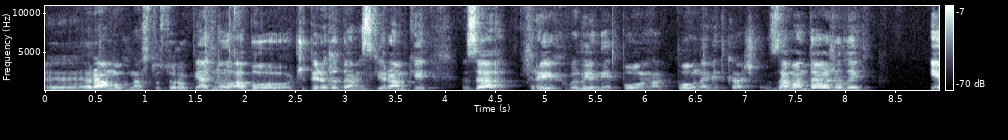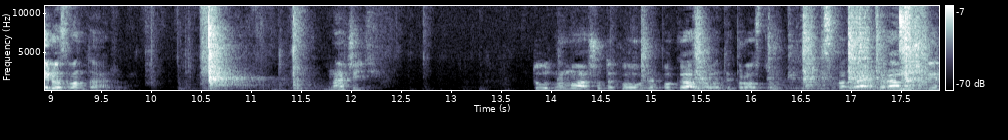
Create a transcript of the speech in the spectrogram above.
е, рамок на 145, ну або 4 додамські рамки за 3 хвилини повна, повна відкачка. Завантажили і розвантажили. Значить, тут нема що такого вже показувати. Просто складаємо рамочки.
